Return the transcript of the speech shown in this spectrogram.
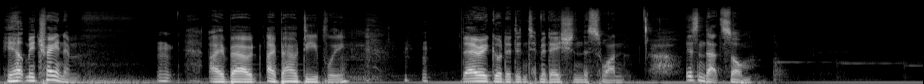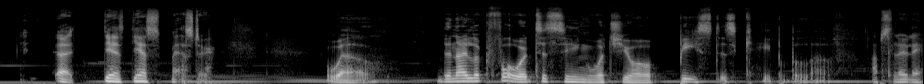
He helped me train him. I bow. I bow deeply. Very good at intimidation, this one. Isn't that Som? Uh, yes, yes, master. Well, then I look forward to seeing what your beast is capable of. Absolutely.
